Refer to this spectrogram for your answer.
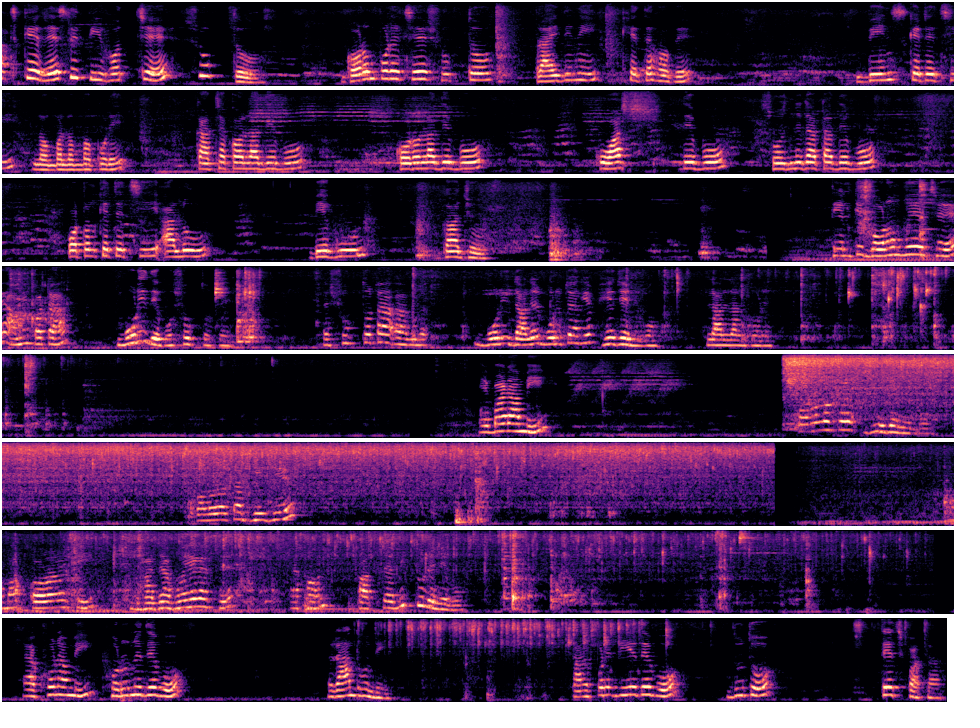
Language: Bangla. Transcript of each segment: আজকের রেসিপি হচ্ছে শুক্তো। গরম পড়েছে, শুক্তো প্রায় দিনই খেতে হবে। বিনস কেটেছি লম্বা লম্বা করে। কাঁচা কলা দেব, করলা দেব কোয়াশ দেব, সজনে ডাঁটা দেব। পটল কেটেছি, আলু, বেগুন, গাজর। তেলটি গরম হয়েছে আমি কটা? বড়ি দেব শুক্তোতে। শুক্তোটা বড়ি, ডালের বড়িটা আগে ভেজে নেব লাল লাল করে। এবার আমি করলাটা ভেজে নেব। করলাটা ভেজে আমার কড়াইটি ভাজা হয়ে গেছে, এখন পাত্রে আমি তুলে নেব। এখন আমি ফোড়নে দেব রাঁধুনি। তারপরে দিয়ে দেব দুটো তেজপাতা।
